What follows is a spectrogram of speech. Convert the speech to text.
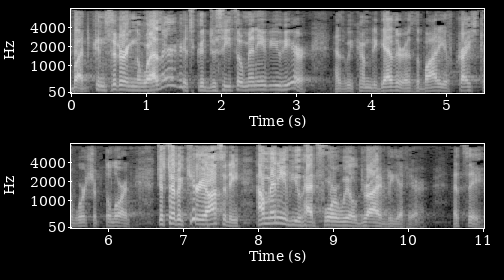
But considering the weather, it's good to see so many of you here as we come together as the body of Christ to worship the Lord. Just out of curiosity, how many of you had four-wheel drive to get here? Let's see.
